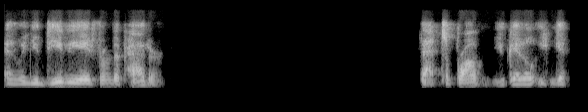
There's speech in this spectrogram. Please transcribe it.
And when you deviate from the pattern, that's a problem. You get you can get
